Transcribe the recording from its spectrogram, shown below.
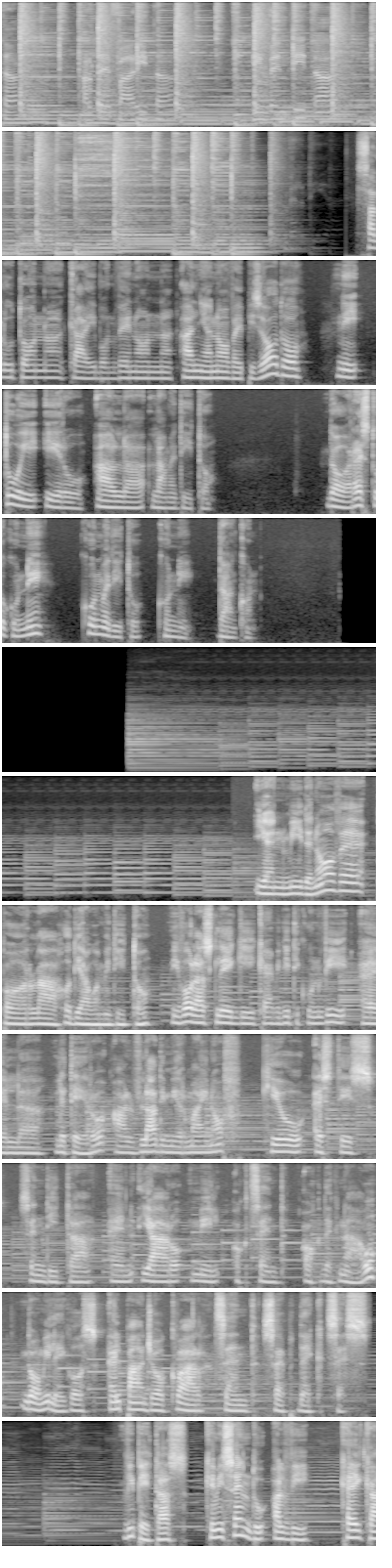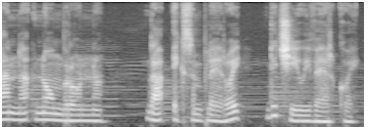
farita, artefarita, inventita. Saluton kai bonvenon al nia nova episodo. Ni tui iru al la medito. Do restu kun ni, kun meditu kun ni. Dankon. Ien mi de nove por la hodiaua medito. Vi volas legi che mediti cun vi el eh, letero al Vladimir Mainov, quiu estis sendita en iaro 1889, do mi legos el pagio quar cent sepdec ses. Vi petas che mi sendu al vi quelcan nombron da exempleroi de ciui vercoi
